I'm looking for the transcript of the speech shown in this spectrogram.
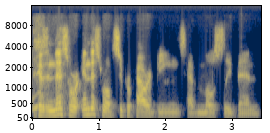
Hmm. Because in this world, in this world, superpowered beings have mostly been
